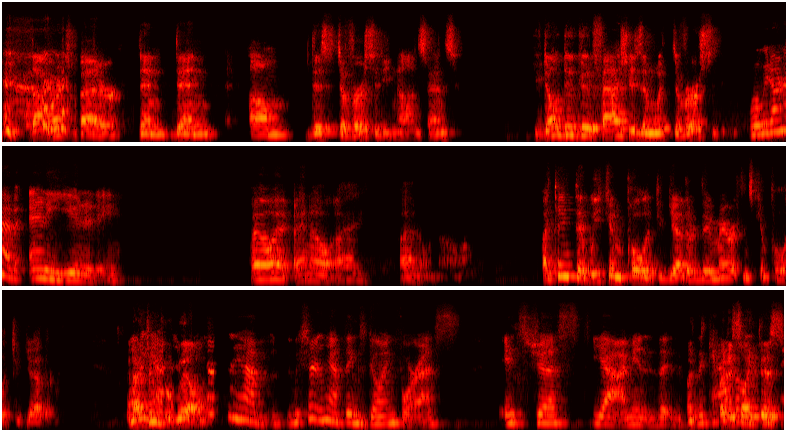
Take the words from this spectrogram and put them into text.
well, that works better than than um, this diversity nonsense. You don't do good fascism with diversity. Well, we don't have any unity. Well, I, I know. I I don't know. I think that we can pull it together. The Americans can pull it together, and well, I think yeah, we will. We certainly have we certainly have things going for us. It's just, yeah. I mean, the the but it's like this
